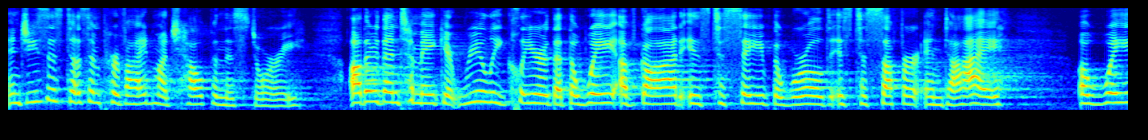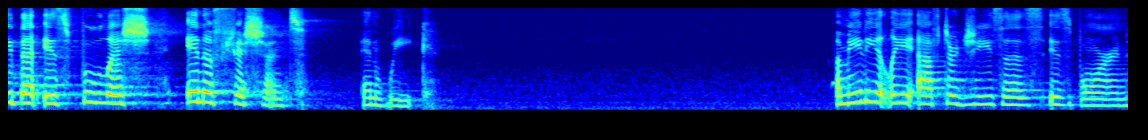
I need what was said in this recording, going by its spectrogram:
And Jesus doesn't provide much help in this story, other than to make it really clear that the way of God is to save the world, is to suffer and die, a way that is foolish, inefficient, and weak. Immediately after Jesus is born,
